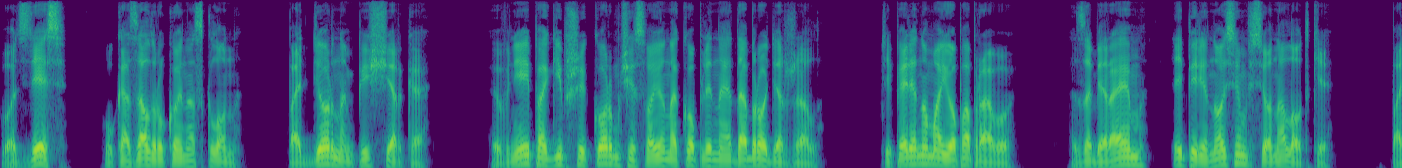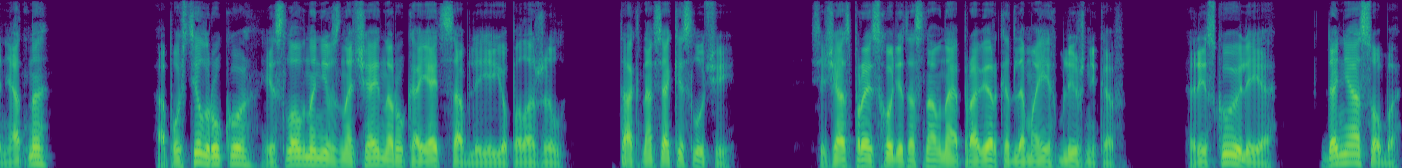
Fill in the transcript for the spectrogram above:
Вот здесь, — указал рукой на склон, — под дерном пещерка. В ней погибший кормчий свое накопленное добро держал. Теперь оно мое по праву. Забираем и переносим все на лодке. Понятно? Опустил руку и, словно невзначай, на рукоять сабли ее положил. Так, на всякий случай. Сейчас происходит основная проверка для моих ближников. Рискую ли я? Да не особо.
